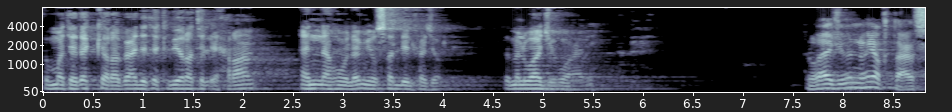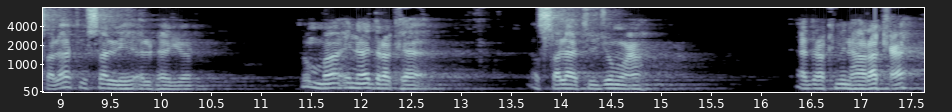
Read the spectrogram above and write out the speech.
ثم تذكر بعد تكبيرة الإحرام أنه لم يصلي الفجر فما الواجب عليه؟ الواجب أنه يقطع الصلاة يصلي الفجر ثم إن أدرك الصلاة الجمعة أدرك منها ركعة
